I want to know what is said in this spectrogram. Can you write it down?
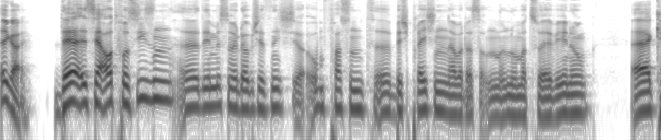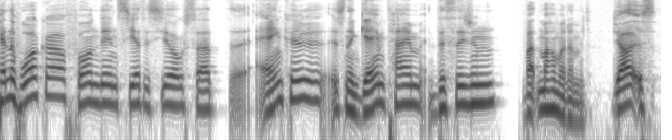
egal. Der ist ja out for season. Äh, den müssen wir, glaube ich, jetzt nicht umfassend äh, besprechen, aber das nur mal zur Erwähnung. Äh, Kenneth Walker von den Seattle Seahawks hat äh, Ankle, ist eine Game-Time-Decision. Was machen wir damit? Ja, ist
